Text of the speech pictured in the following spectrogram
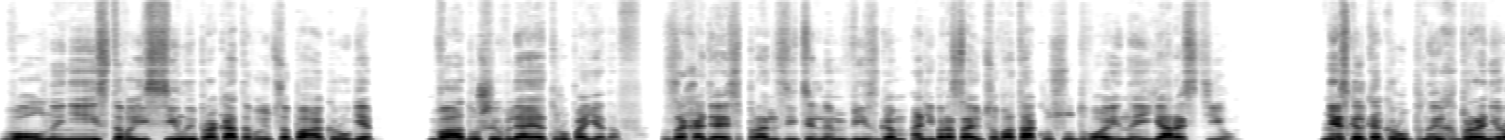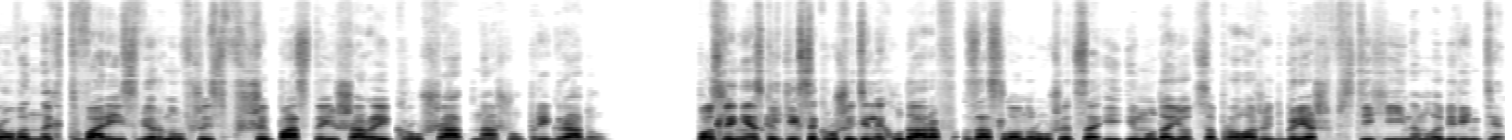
Волны неистовой силы прокатываются по округе, воодушевляя трупоедов. Заходясь пронзительным визгом, они бросаются в атаку с удвоенной яростью. Несколько крупных бронированных тварей, свернувшись в шипастые шары, крушат нашу преграду. После нескольких сокрушительных ударов заслон рушится, и им удается проложить брешь в стихийном лабиринте.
